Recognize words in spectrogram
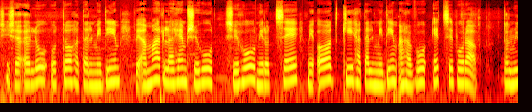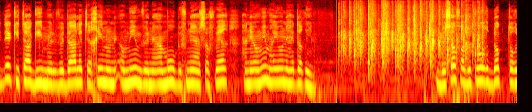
ששאלו אותו התלמידים ואמר להם שהוא, שהוא מרוצה מאוד כי התלמידים אהבו את סיפוריו. תלמידי כיתה ג' וד' הכינו נאומים ונאמו בפני הסופר, הנאומים היו נהדרים. בסוף הביקור דוקטור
